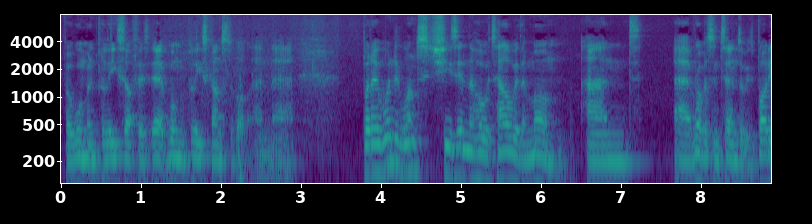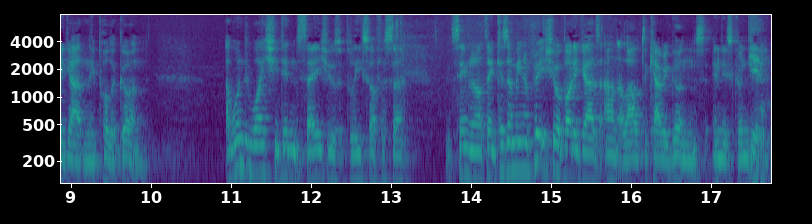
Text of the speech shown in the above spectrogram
for woman police officer, uh, woman police constable, and uh, but I wondered once she's in the hotel with her mum and uh, Robertson turns up with his bodyguard and they pull a gun. I wondered why she didn't say she was a police officer. It seemed an odd thing because I mean I'm pretty sure bodyguards aren't allowed to carry guns in this country. Yeah.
